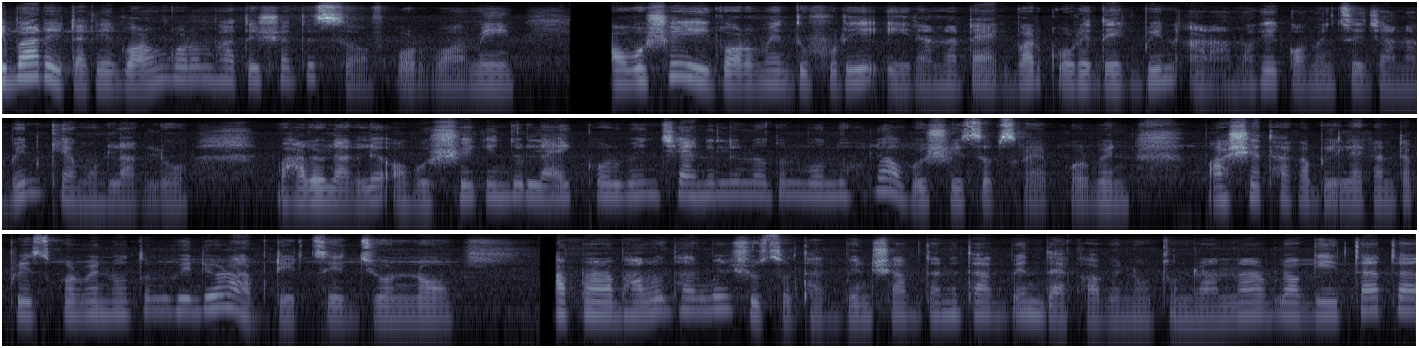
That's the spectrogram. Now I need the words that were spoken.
এবার এটাকে গরম গরম ভাতের সাথে সার্ভ করব আমি। অবশ্যই এই গরমের দুপুরে এই রান্নাটা একবার করে দেখবেন আর আমাকে কমেন্টসে জানাবেন কেমন লাগল। ভালো লাগলে অবশ্যই কিন্তু লাইক করবেন চ্যানেলে নতুন বন্ধু হলে অবশ্যই সাবস্ক্রাইব করবেন। পাশে থাকা বেল আইকনটা প্রেস করবেন নতুন ভিডিওর আপডেটসের জন্য। আপনারা ভালো থাকবেন, সুস্থ থাকবেন, সাবধানে থাকবেন। দেখা হবে নতুন রান্নার ব্লগে টাটা!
